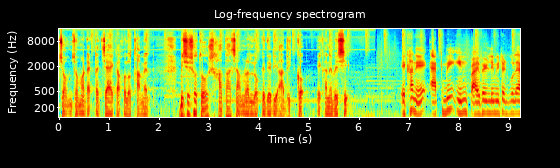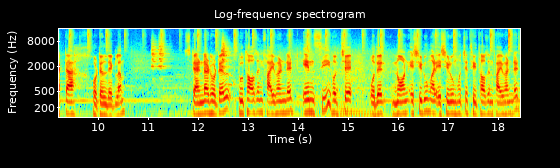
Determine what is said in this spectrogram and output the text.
জমজমাট একটা জায়গা হলো থামেল। বিশেষত সাদা চামড়ার লোকেদেরই আধিক্য এখানে বেশি। এখানে অ্যাকমি ইন প্রাইভেট লিমিটেড বলে একটা হোটেল দেখলাম। Standard hotel two thousand five hundred এনসি হচ্ছে ওদের নন এসি রুম আর এসি রুম হচ্ছে থ্রি থাউজেন্ড ফাইভ হান্ড্রেড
